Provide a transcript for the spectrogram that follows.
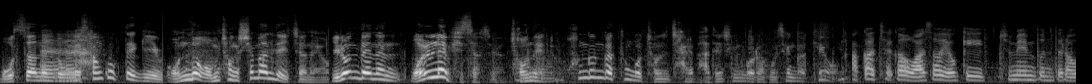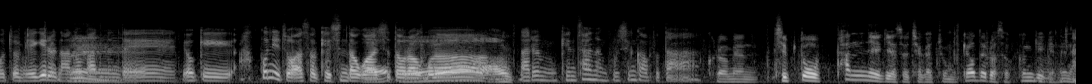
못 사는 네. 동네 산꼭대기 언덕 엄청 심한 데 있잖아요. 이런 데는 원래 비쌌어요. 전에도 음. 황금 같은 거 저는 잘 받으신 거라고 생각해요. 아까 제가 와서 여기 주민분들하고 좀 얘기를 나눠봤는데 여기 학군이 좋아서 계신다고 네. 어, 하시더라고요. 어. 나름 괜찮은 곳인가 보다. 그러면 집도 판 얘기해서 제가 좀 껴들어서 끊기긴 했는데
